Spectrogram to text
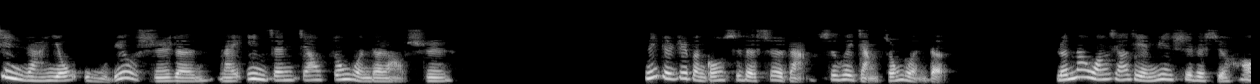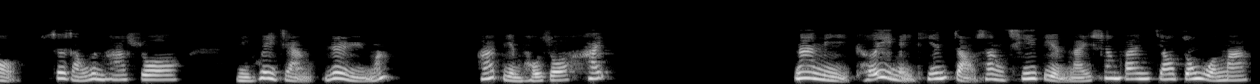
竟然有五六十人来应征教中文的老师。那个日本公司的社长是会讲中文的。轮到王小姐面试的时候，社长问她说：“你会讲日语吗？”她点头说：“嗨。”那你可以每天早上七点来上班教中文吗？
